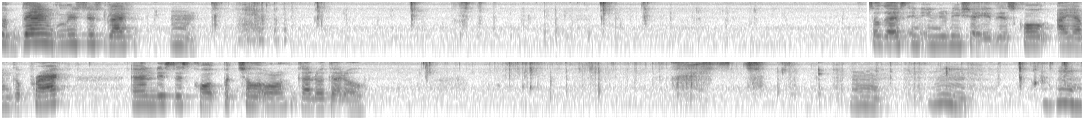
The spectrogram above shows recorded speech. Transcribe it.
So dang delicious guys. So guys, in Indonesia it is called ayam geprek and this is called pecel or gado-gado. Mmm, mmm, mmm,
